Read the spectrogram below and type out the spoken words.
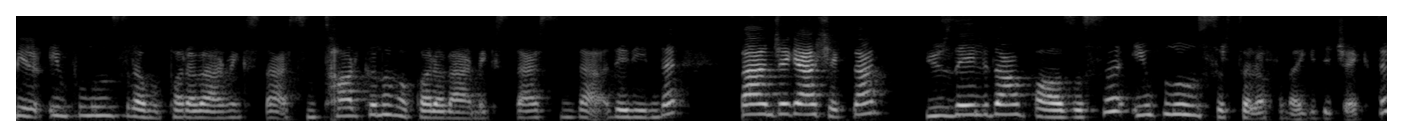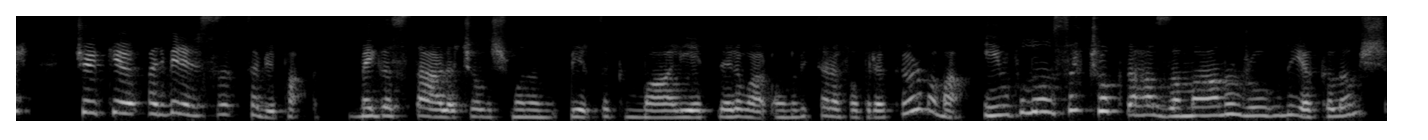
bir influencer'a mı para vermek istersin, Tarkan'a mı para vermek istersin de, dediğinde bence gerçekten %50'den fazlası influencer tarafına gidecektir. Çünkü hani birincisi tabii megastarla çalışmanın bir takım maliyetleri var. Onu bir tarafa bırakıyorum ama influencer çok daha zamanın ruhunu yakalamış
